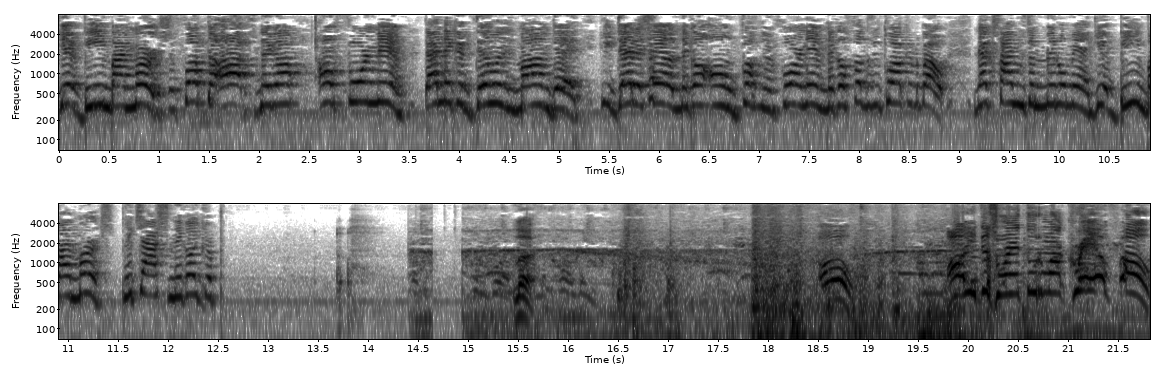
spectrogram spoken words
Get beamed by merch. So fuck the ops, nigga. On 4 Nim. That nigga Dylan's mom dead. He dead as hell, nigga. On fucking 4 Nim. Nigga, fuck is you talking about? Next time he's a middleman. Get beamed by merch. Bitch ass nigga. You're Look. Oh. Oh, he just ran through my crib, fo.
